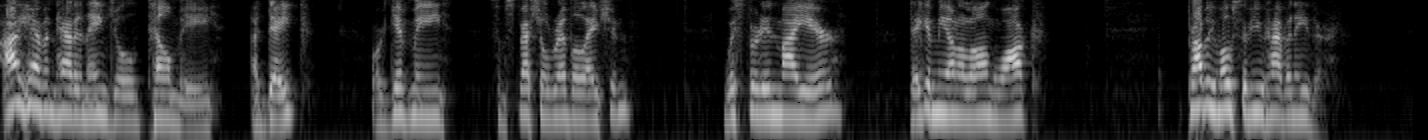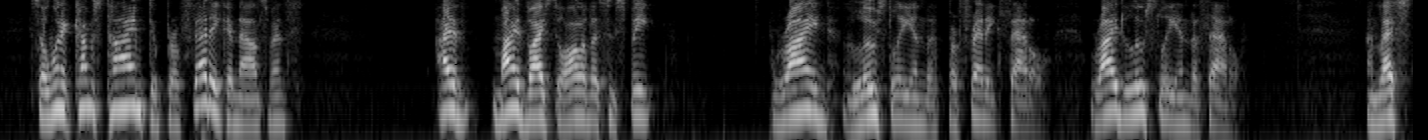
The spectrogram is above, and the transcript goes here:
I haven't had an angel tell me a date or give me some special revelation, whispered in my ear, taken me on a long walk. Probably most of you haven't either. So when it comes time to prophetic announcements, I have my advice to all of us who speak ride loosely in the prophetic saddle. Ride loosely in the saddle. Unless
